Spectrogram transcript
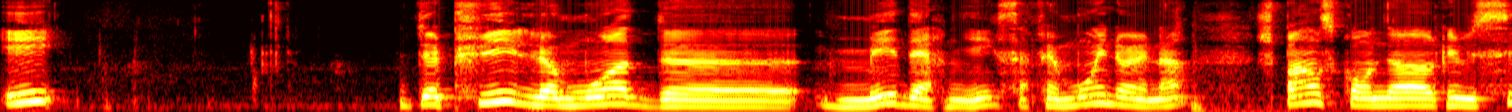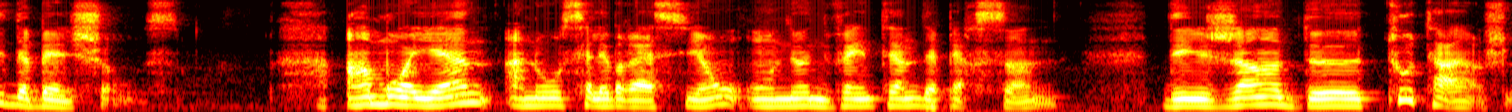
Et depuis le mois de mai dernier, ça fait moins d'un an, je pense qu'on a réussi de belles choses. En moyenne, à nos célébrations, on a une vingtaine de personnes des gens de tout âge,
